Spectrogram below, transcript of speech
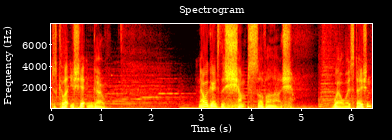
Just collect your shit and go. Now we're going to the Champs Sauvage railway station.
